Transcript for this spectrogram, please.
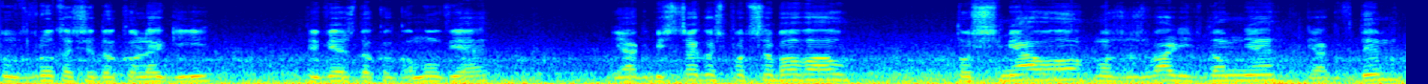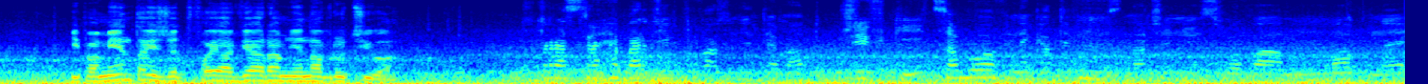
tu zwrócę się do kolegi. Ty wiesz do kogo mówię. Jakbyś czegoś potrzebował, to śmiało możesz walić do mnie jak w dym i pamiętaj, że twoja wiara mnie nawróciła. To teraz trochę bardziej poważny temat. Używki. Co było w negatywnym znaczeniu słowa modne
